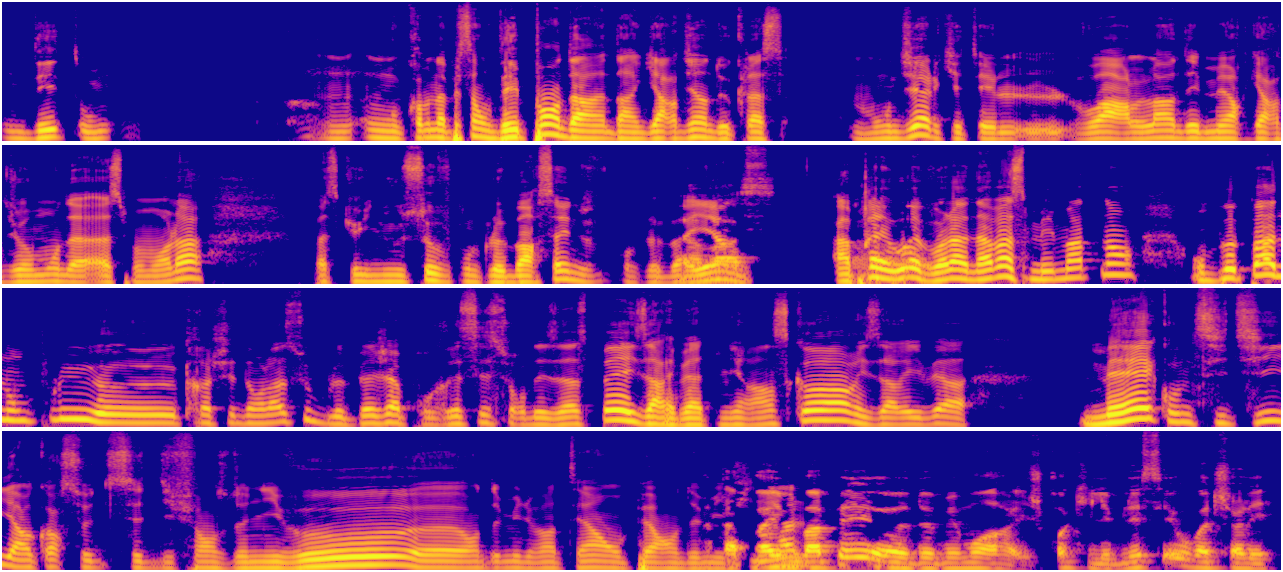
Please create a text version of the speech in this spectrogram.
on dé- on- on- on- comment on appelle ça on dépend d'un d'un gardien de classe mondiale qui était voire l'un des meilleurs gardiens au monde à, à ce moment-là parce qu'il nous sauve contre le Barça il nous sauve contre le Bayern Navas. après, ouais, voilà, Navas. Mais maintenant, on peut pas non plus euh, cracher dans la soupe. Le PSG a progressé sur des aspects. Ils arrivaient à tenir un score. Ils arrivaient à. Mais contre City, il y a encore ce- cette différence de niveau. Euh, en 2021, on perd en T'as pas demi-finale. Mbappé euh, de mémoire. et Je crois qu'il est blessé au match aller.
